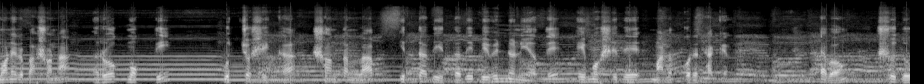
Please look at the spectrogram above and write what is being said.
মনের বাসনা, রোগ মুক্তি উচ্চশিক্ষা, সন্তান লাভ ইত্যাদি ইত্যাদি বিভিন্ন নিয়তে এই মসজিদে মানত করে থাকেন। এবং শুধু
